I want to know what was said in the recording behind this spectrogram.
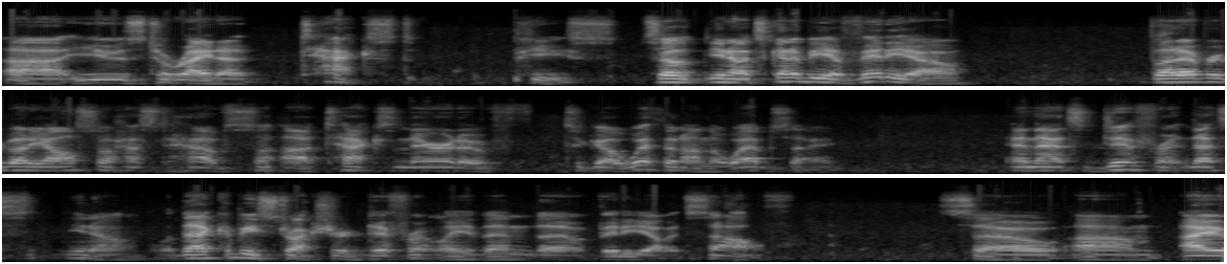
uh, use to write a text piece. So you know it's going to be a video but everybody also has to have a text narrative to go with it on the website and that's different that's you know that could be structured differently than the video itself. So um, I,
